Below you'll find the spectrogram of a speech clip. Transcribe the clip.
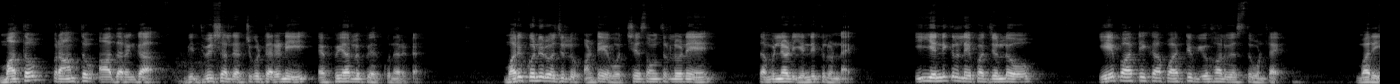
మతం ప్రాంతం ఆధారంగా విద్వేషాలు రెచ్చగొట్టారని ఎఫ్ఐఆర్లో పేర్కొన్నారట. మరికొన్ని రోజుల్లో అంటే వచ్చే సంవత్సరంలోనే తమిళనాడు ఎన్నికలున్నాయి. ఈ ఎన్నికల నేపథ్యంలో ఏ పార్టీకి ఆ పార్టీ వ్యూహాలు వేస్తూ ఉంటాయి? మరి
